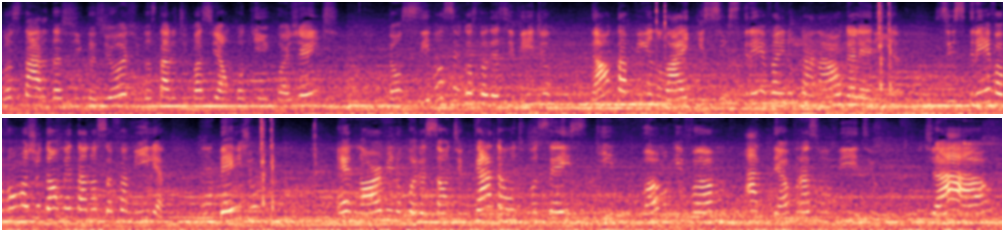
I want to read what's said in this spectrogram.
gostaram das dicas de hoje? Gostaram de passear um pouquinho com a gente? Então, se você gostou desse vídeo, dá um tapinha no like, se inscreva aí no canal, galerinha. Se inscreva, vamos ajudar a aumentar a nossa família. Um beijo enorme no coração de cada um de vocês e vamos que vamos. Até o próximo vídeo. Tchau!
